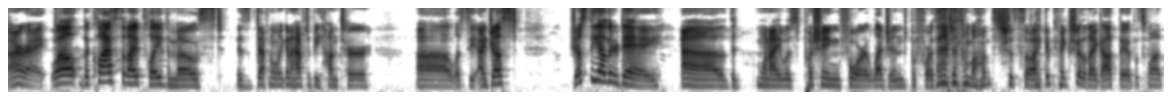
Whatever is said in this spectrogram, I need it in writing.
All right. Well, the class that I play the most is definitely going to have to be Hunter. Uh let's see. I just just the other day uh the when I was pushing for legend before the end of the month just so I could make sure that I got there this month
